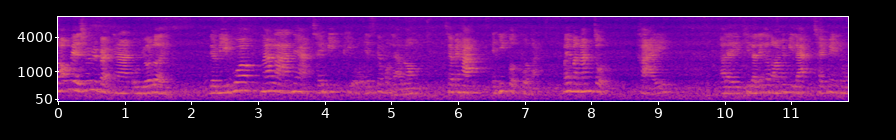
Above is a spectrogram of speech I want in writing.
ซอฟต์แวร์ช่วยปฏิบัติงานโอ้เยอะเลย เดี๋ยวนี้พวกหน้าร้านเนี่ยใช้ Big POS กันหมดแล้วเนาะใช่ไหมคะไอ้ที่กดๆอะไม่มานั่งจดขาย อะไรทีละเล็กละน้อยไม่มีแล้วใช้เมนู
